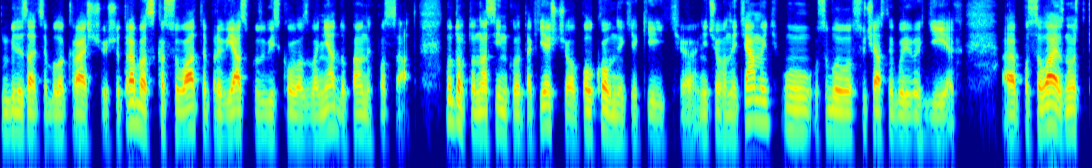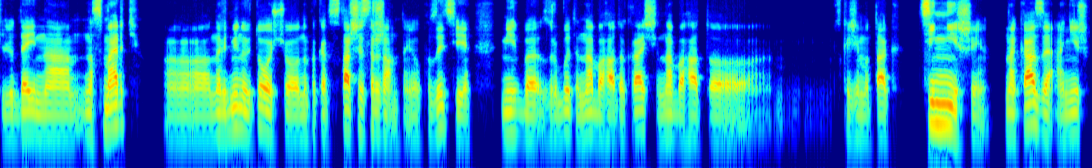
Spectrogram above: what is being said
мобілізація була кращою, що треба скасувати прив'язку з військового звання до певних посад. Ну тобто, у нас інколи так є, що полковник, який нічого не тямить у особливо в сучасних бойових діях, посилає знову ж таки людей на, на смерть. Е, На відміну від того, що, наприклад, старший сержант на його позиції міг би зробити набагато краще, набагато, скажімо так, цінніші накази, аніж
